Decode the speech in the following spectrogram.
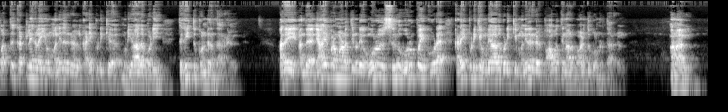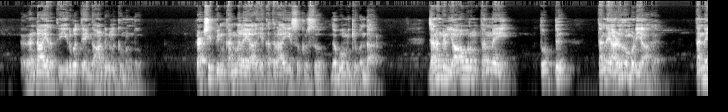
பத்து கட்டளைகளையும் மனிதர்கள் கடைபிடிக்க முடியாதபடி திகைத்து கொண்டிருந்தார்கள். அதை அந்த நியாயப்பிரமாணத்தினுடைய ஒரு சிறு உறுப்பை கூட கடைபிடிக்க முடியாதபடிக்கு மனிதர்கள் பாவத்தினால் வாழ்ந்து கொண்டிருந்தார்கள். ஆனால் ரெண்டாயிரத்தி இருபத்தி ஐந்து ஆண்டுகளுக்கு முன்பு ரட்சிப்பின் கண்மலையாகிய கத்தராய் இயேசு கிறிஸ்து இந்த பூமிக்கு வந்தார். ஜனங்கள் யாவரும் தன்னை தொட்டு தன்னை அணுகும்படியாக தன்னை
